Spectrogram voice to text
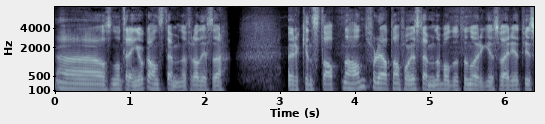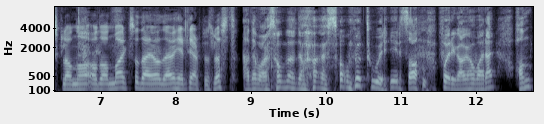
Eh, altså, nå trenger jo ikke han stemmene fra disse ørkenstatene, han, at han får jo stemmene både til Norge, Sverige, Tyskland og, og Danmark, så det er jo, det er jo helt hjelpeløst. Ja, det var jo som, det var som Torir sa forrige gang han var her. Han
